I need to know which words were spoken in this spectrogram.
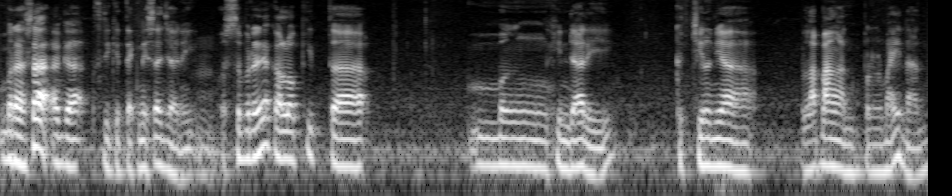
merasa agak sedikit teknis aja nih. Sebenarnya kalau kita menghindari kecilnya lapangan permainan,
